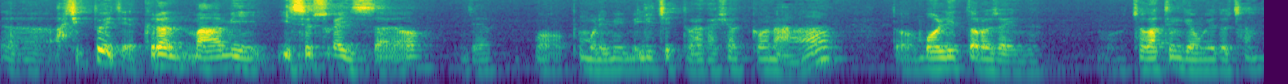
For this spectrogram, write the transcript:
어, 아직도 이제 그런 마음이 있을 수가 있어요. 뭐 부모님이 일찍 돌아가셨거나 또 멀리 떨어져 있는 뭐 저 같은 경우에도 참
